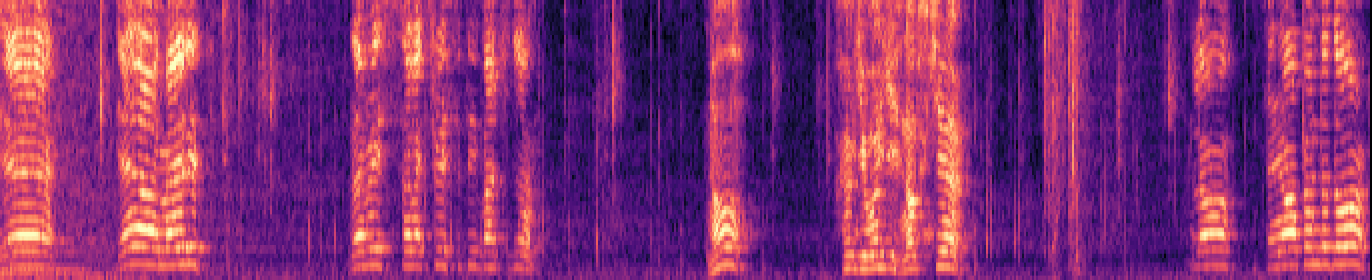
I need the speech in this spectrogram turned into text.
Yeah! Yeah, I made it! There is electricity back again. No! Huggy Wuggy is not here. Hello? Can you open the door?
